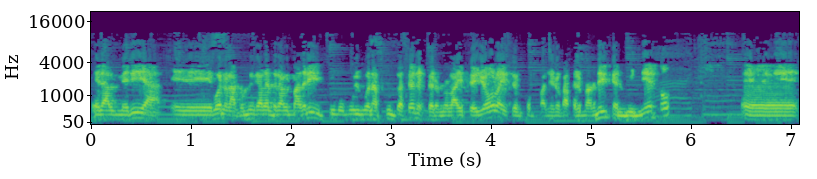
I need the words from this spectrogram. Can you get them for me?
el Almería, eh, bueno, la crónica del Real Madrid tuvo muy buenas puntuaciones, pero no la hice yo, la hizo el compañero que hace el Madrid, que es Luis Nieto, eh,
